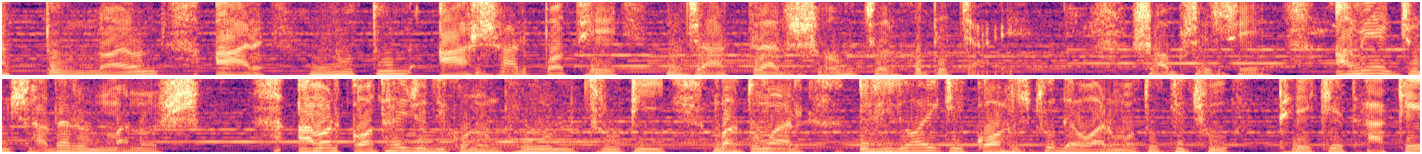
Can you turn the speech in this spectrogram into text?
আত্ম উন্নয়ন আর নতুন আশার পথে যাত্রার সহচর হতে চায়। সবশেষে, আমি একজন সাধারণ মানুষ। আমার কথায় যদি কোনো ভুল, ত্রুটি বা তোমার হৃদয়কে কষ্ট দেওয়ার মতো কিছু থেকে থাকে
